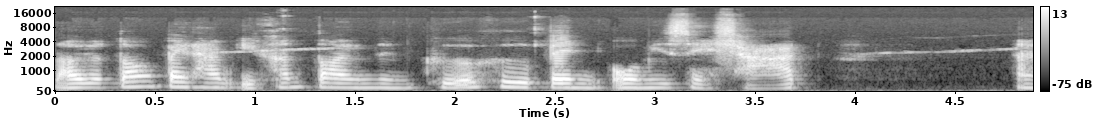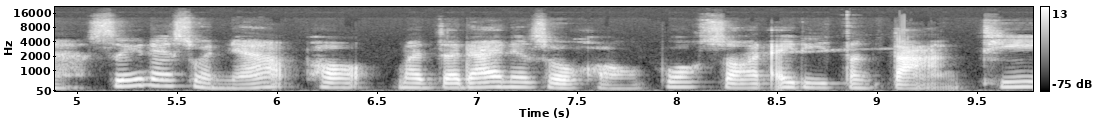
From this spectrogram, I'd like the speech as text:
เราจะต้องไปทำอีกขั้นตอนหนึ่งคือก็คือเป็น o m i s e chart อ่าซึ่งในส่วนนี้พอมันจะได้ในส่วนของพวกซอส ID ต่างๆ ที่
